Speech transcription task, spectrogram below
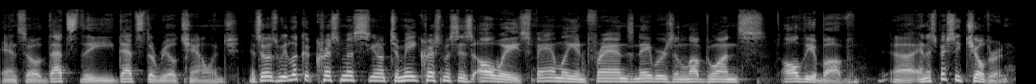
And so that's the that's the real challenge. And so as we look at Christmas, you know, to me, Christmas is always family and friends, neighbors and loved ones, all the above, uh, and especially children.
